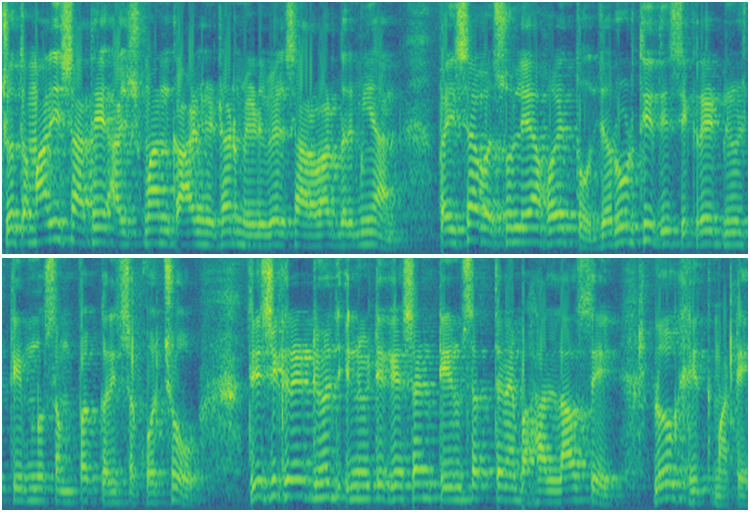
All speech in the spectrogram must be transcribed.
જો તમારી સાથે આયુષ્માન કાર્ડ હેઠળ મેળવેલ સારવાર દરમિયાન પૈસા વસૂલ્યા હોય તો જરૂરથી ધી સિક્રેટ ન્યૂઝ ટીમનો સંપર્ક કરી શકો છો. The secret news investigation team સત્યને બહાર લાવશે લોકહિત માટે.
